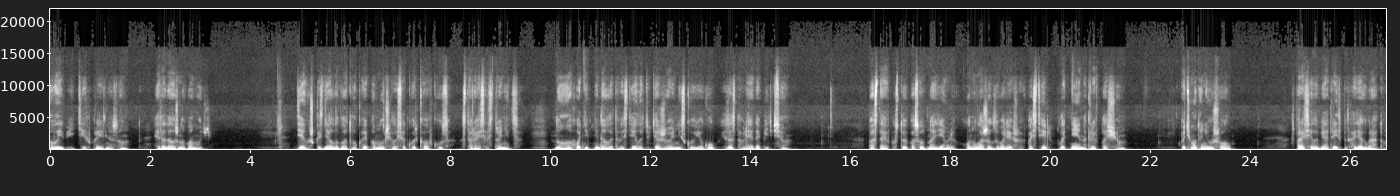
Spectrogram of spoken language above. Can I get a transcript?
«Выпей», — тихо произнес он. «Это должно помочь». Девушка сделала глоток и поморщилась от горького вкуса, стараясь отстраниться. Но охотник не дал этого сделать, удерживая миску ее губ и заставляя допить все. Поставив пустую посуду на землю, он уложил заболевшую в постель, плотнее накрыв плащом. «Почему ты не ушел?» — спросила Беатрис, подходя к брату,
